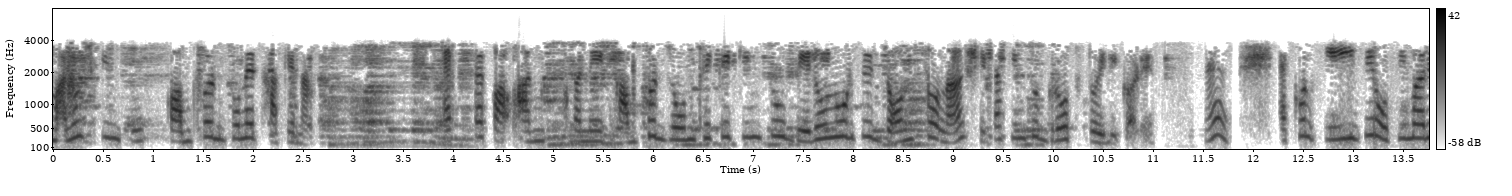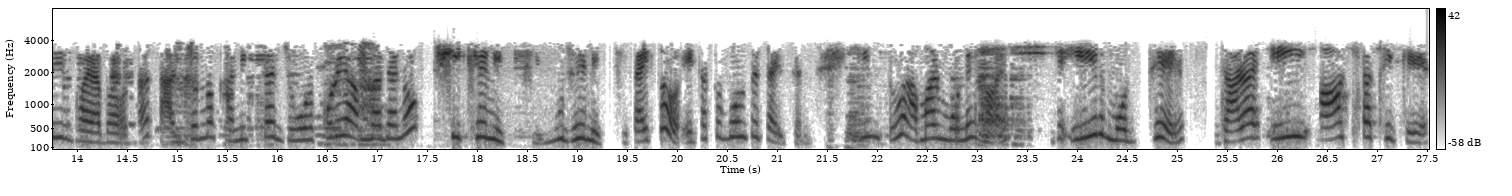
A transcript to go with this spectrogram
মানুষ কিন্তু কমফোর্ট জোনে থাকে না। একটা মানে কমফোর্ট জোন থেকে কিন্তু বেরোনোর যে যন্ত্রণা, সেটা কিন্তু গ্রোথ তৈরি করে। হ্যাঁ? এখন এই যে অতিমারির ভয়াবহতা, তার জন্য খানিকটা জোর করে আমরা যেন শিখে নিচ্ছি, বুঝে নিচ্ছি, তাই তো? এটা তো বলতে চাইছেন। কিন্তু আমার মনে হয় যে এর মধ্যে যারা এই আর্টটা থেকে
